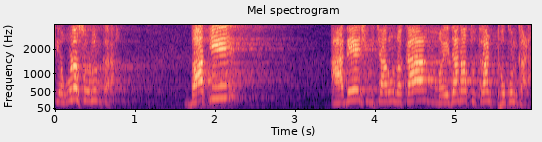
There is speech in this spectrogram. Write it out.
तेवढं सोडून करा. बाकी आदेश विचारू नका मैदानात उतरा ठोकून काढा.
